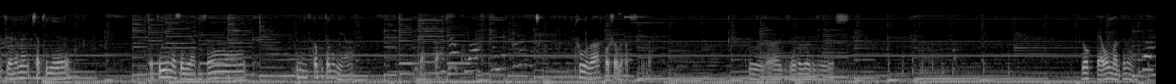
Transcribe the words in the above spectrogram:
O zaman nasıl olacak o iş? Böyle yapsak. Böyle yapsak buraya tutsak. Onu ayarladık, onu ayarladık. Artık yapamayız. Evet. Nasıl yapsak? Buraya ikinci kapıyı da koyacağız. Ya, İki kapalı oraya da. Hı. Çok güzel. Yine aksilikler peşimizi bırakmıyor. Oh, işte böyle. Öyle kötü olmadı. Öyle kötü olmadı. Ne yapıyor? Hemen çatıyı. Çatıyı nasıl yapsak? Şimdi kapatalım ya. Bir dakika. Tuğla boş olur aslında. Tuğla güzel olabilir. Yok ya olmadı değil mi?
